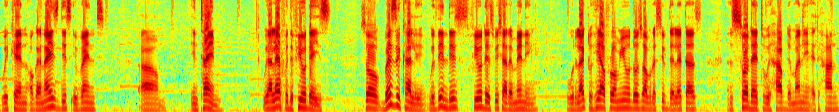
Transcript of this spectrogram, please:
we can organize this event um, in time. We are left with a few days. So basically, within these few days which are remaining, we would like to hear from you, those who have received the letters, so that we have the money at hand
